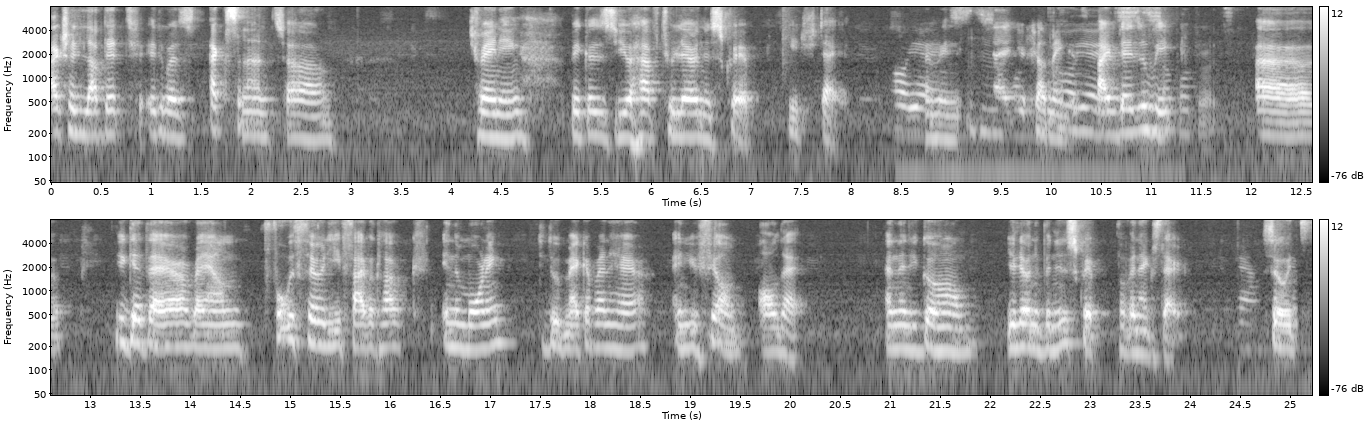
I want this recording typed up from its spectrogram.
actually loved it. It was excellent uh, training because you have to learn a script each day. Oh yeah. I mean, mm-hmm. you're filming oh, five days a week. So uh, you get there around 4.30, 5 o'clock in the morning to do makeup and hair, and you film all day. And then you go home, you learn a new script for the next day. Yeah. So it's,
